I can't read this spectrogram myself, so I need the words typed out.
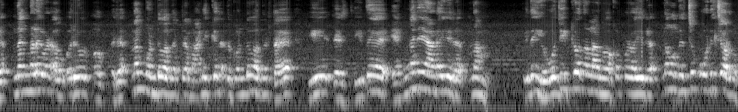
രത്നങ്ങൾ ഒരു രത്നം കൊണ്ടുവന്നിട്ട് മാണിക്യ കൊണ്ടുവന്നിട്ട് ഈ ഇത് എങ്ങനെയാണ് ഈ രത്നം ഇത് യോജിക്കുമോ എന്നുള്ളത് നോക്കപ്പോഴോ ഈ രത്നം ഒന്നിച്ച് കൂടിച്ചേർന്നു.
